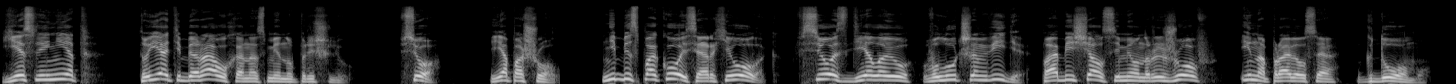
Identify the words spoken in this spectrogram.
Если нет, то я тебе Рауха на смену пришлю. Все, я пошел. Не беспокойся, археолог. Все сделаю в лучшем виде, пообещал Семен Рыжов и направился к дому.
